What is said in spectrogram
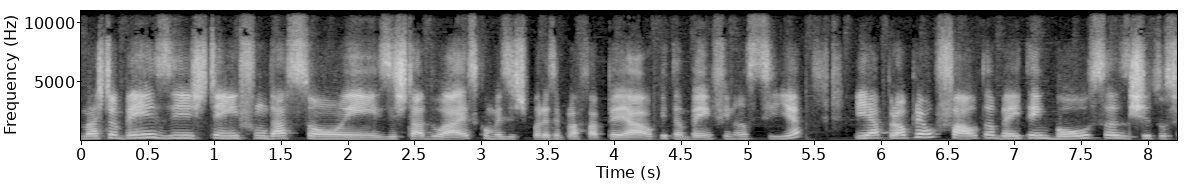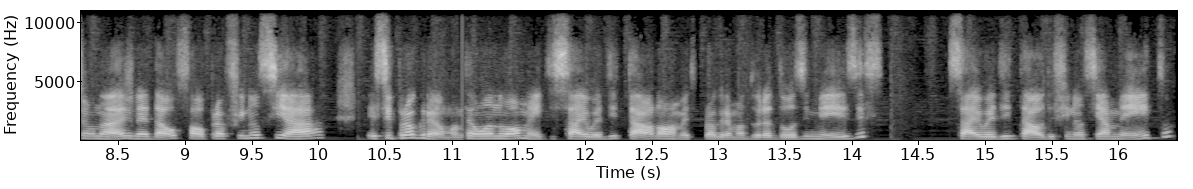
mas também existem fundações estaduais, como existe, por exemplo, a FAPEAL, que também financia, e a própria UFAL também tem bolsas institucionais né, da UFAL para financiar esse programa. Então, anualmente sai o edital, normalmente o programa dura 12 meses, sai o edital de financiamento,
